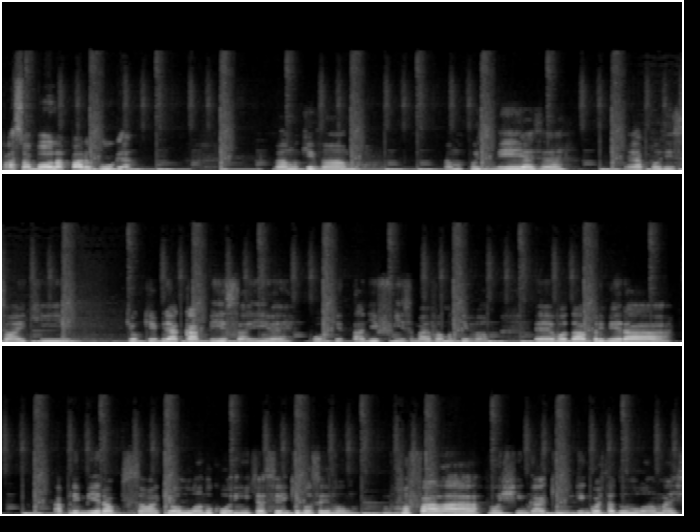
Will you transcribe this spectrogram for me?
Passo a bola para o Guga. Vamos que vamos. Vamos para os meias, né? É a posição aí que que eu quebrei a cabeça aí, é, porque tá difícil, mas vamos que vamos. É, eu vou dar a primeira a primeira opção aqui é o Luan do Corinthians. Eu sei que vocês vão, vão falar, vão xingar que ninguém gosta do Luan, mas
